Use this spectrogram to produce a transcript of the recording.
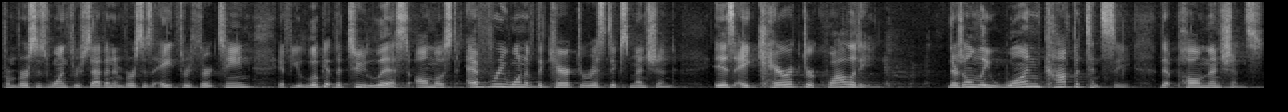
from verses 1 through 7 and verses 8 through 13, if you look at the two lists, almost every one of the characteristics mentioned is a character quality. There's only one competency that Paul mentions,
